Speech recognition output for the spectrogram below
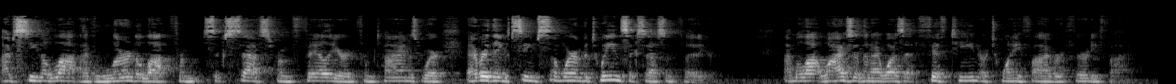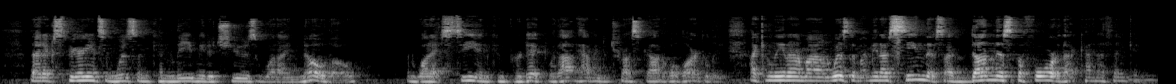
I've seen a lot. I've learned a lot from success, from failure, and from times where everything seems somewhere in between success and failure. I'm a lot wiser than I was at 15 or 25 or 35. That experience and wisdom can lead me to choose what I know, though, and what I see and can predict without having to trust God wholeheartedly. I can lean on my own wisdom. I mean, I've seen this, I've done this before, that kind of thinking.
